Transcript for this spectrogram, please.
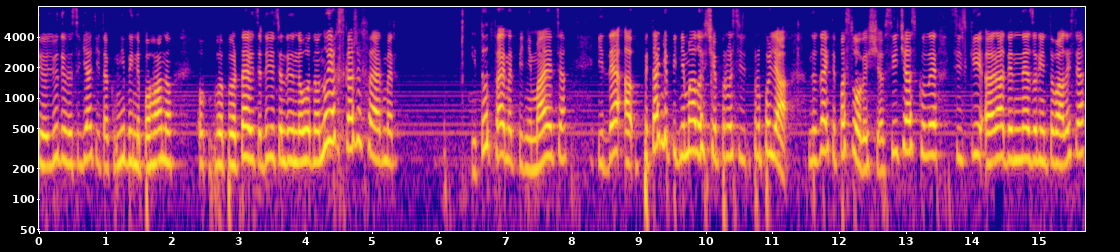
е, люди вже сидять і так ніби й непогано повертаються, дивляться один на одного. Ну, як скаже фермер. І тут фермер піднімається, іде, а питання піднімалося ще про, про поля. Ну, знаєте, пасовища. В свій час, коли сільські е, ради не зорієнтувалися,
